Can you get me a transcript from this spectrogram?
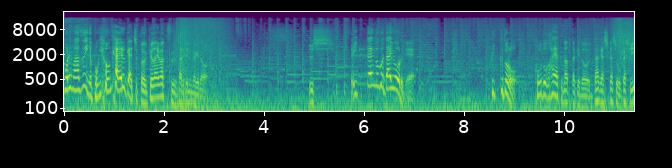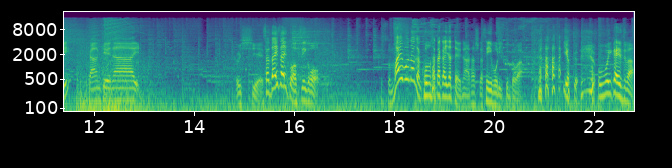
これまずいね。ポケモン変えるからちょっと巨大マックスされてるんだけど。よし。一旦ここ大ウォールで。クイックドロー。行動が速くなったけどだがしかしおかしい。関係ない。よし。さあ大最高は防ごう。前もなんかこの戦いだったよな。確かセイボリー君とは。よく思い返せば。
